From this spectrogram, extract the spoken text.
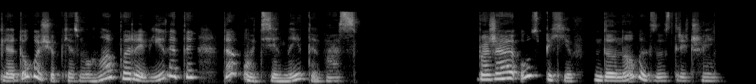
для того, щоб я змогла перевірити та оцінити вас. Бажаю успіхів! До нових зустрічей!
